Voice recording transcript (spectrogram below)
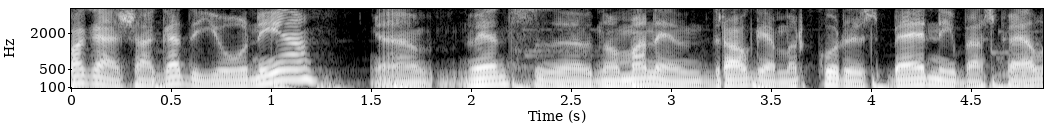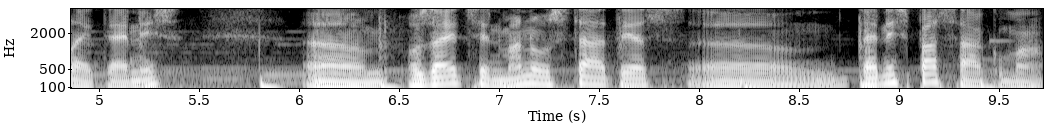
pagājušā gada jūnijā. Uh, viens uh, no maniem draugiem, ar kuru es bērnībā spēlēju tenisu, um, uzaicina man uzstāties uh, tenisa pasākumā.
